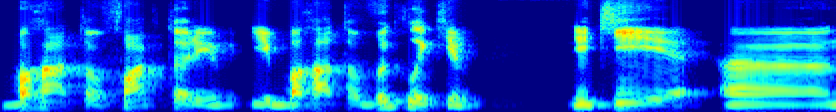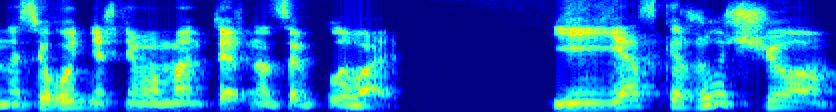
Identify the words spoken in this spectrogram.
багато факторів і багато викликів, які е, на сьогоднішній момент теж на це впливають. І я скажу, що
